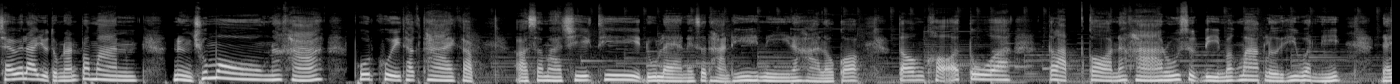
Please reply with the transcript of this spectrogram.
ใช้เวลาอยู่ตรงนั้นประมาณ 1 ชั่วโมงนะคะ พูดคุยทักทายกับสมาชิกที่ดูแลในสถานที่นี้นะคะ แล้วก็ต้องขอตัวกลับก่อนนะคะ รู้สึกดีมากๆเลยที่วันนี้ได้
